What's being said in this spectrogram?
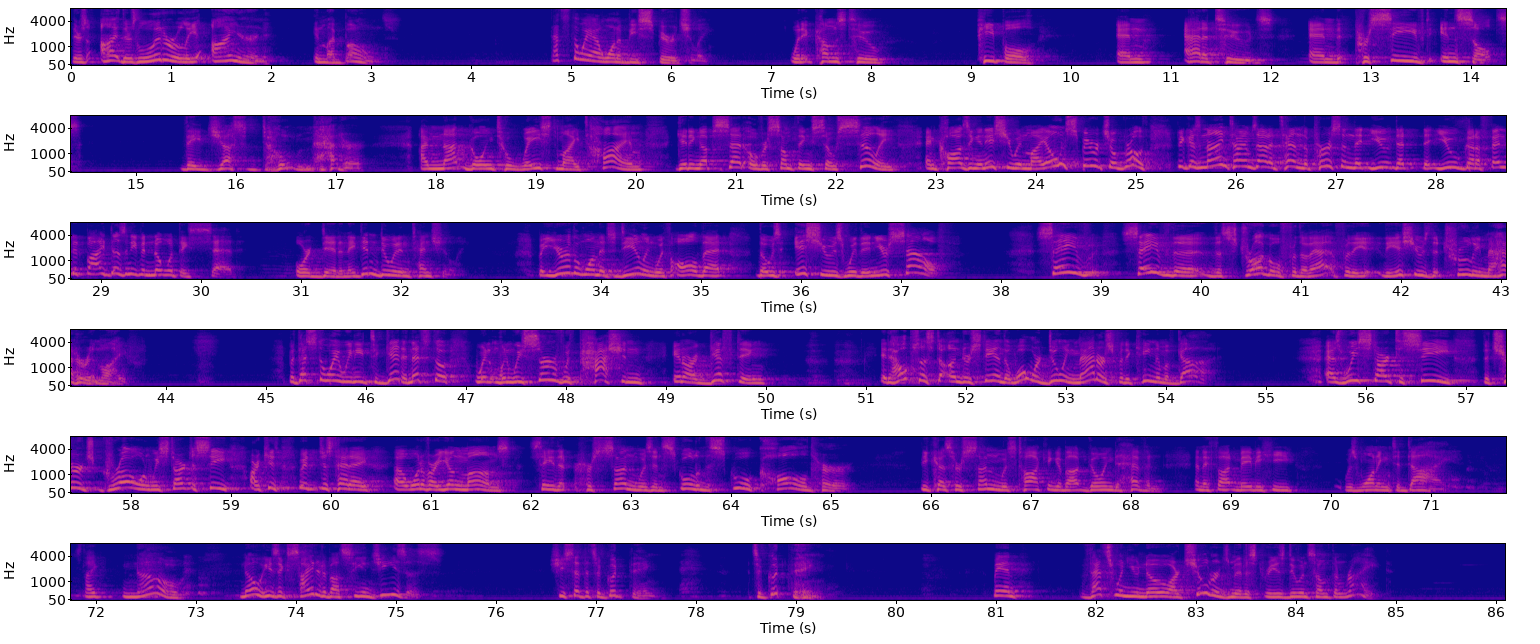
There's, there's literally iron in my bones. That's the way I want to be spiritually when it comes to people and attitudes and perceived insults. They just don't matter. I'm not going to waste my time getting upset over something so silly and causing an issue in my own spiritual growth because 9 times out of 10 the person that you that, that you got offended by doesn't even know what they said or did and they didn't do it intentionally but you're the one that's dealing with all that, those issues within yourself. Save, save the, the struggle for, the, for the, the issues that truly matter in life. But that's the way we need to get. And that's the, when, when we serve with passion in our gifting, it helps us to understand that what we're doing matters for the kingdom of God. As we start to see the church grow and we start to see our kids, we just had a, uh, one of our young moms say that her son was in school and the school called her because her son was talking about going to heaven and they thought maybe he was wanting to die. It's like, no, no, he's excited about seeing Jesus. She said that's a good thing. It's a good thing. Man, that's when you know our children's ministry is doing something right.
